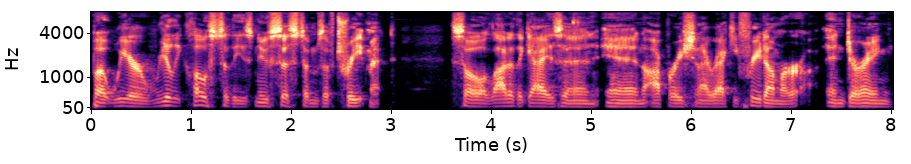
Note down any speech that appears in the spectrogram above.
but we are really close to these new systems of treatment. So a lot of the guys in, in Operation Iraqi Freedom are enduring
